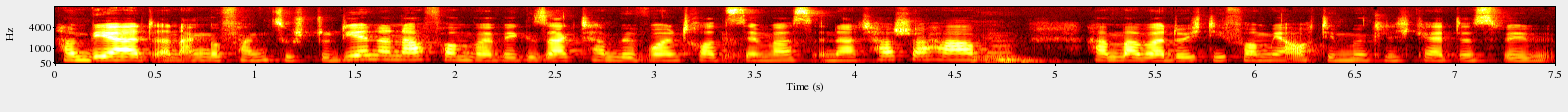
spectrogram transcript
haben wir halt dann angefangen zu studieren der Form, weil wir gesagt haben, wir wollen trotzdem was in der Tasche haben, mhm. haben aber durch die Form ja auch die Möglichkeit, dass wir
